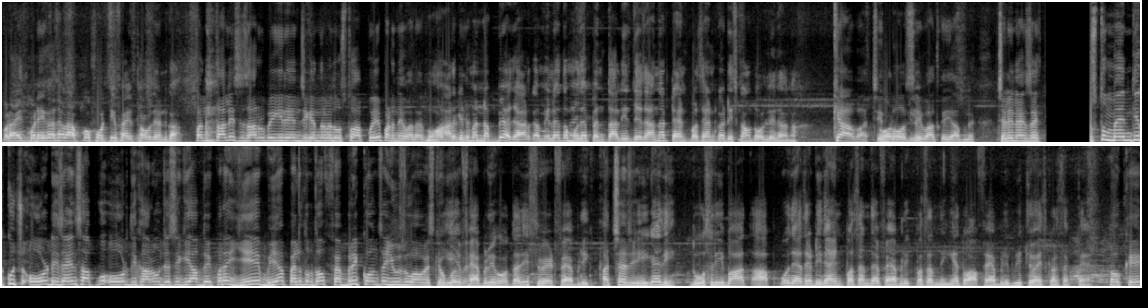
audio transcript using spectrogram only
प्राइस पड़ेगा सर आपको फोर्टी फाइव थाउज़ेंड का। पैंतालीस हज़ार रुपए की रेंज के अंदर में दोस्तों आपको ये पड़ने वाला है। मार्केट में नब्बे हज़ार का मिले तो मुझे पैंतालीस दे जाना टेन परसेंट का डिस्काउंट और ले जाना। क्या बातचीत और बहुत सही बात कही आपने। चलिए नेक्स्ट दोस्तों मैं इनके कुछ और डिज़ाइन आपको और दिखा रहा हूँ जैसे कि आप देख पा रहे हैं ये भैया पहले तो बताओ फैब्रिक कौन सा यूज़ हुआ हुआ इसके ऊपर ये फैब्रिक होता है जी स्वेट फैब्रिक अच्छा जी। ठीक है जी। दूसरी बात आपको जैसे डिज़ाइन पसंद है फैब्रिक पसंद नहीं है तो आप फैब्रिक भी चॉइस कर सकते हैं। ओके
